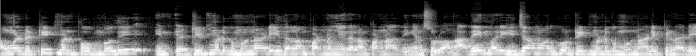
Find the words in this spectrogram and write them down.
அவங்கள்ட்ட ட்ரீட்மெண்ட் போகும்போது ட்ரீட்மெண்ட்டுக்கு முன்னாடி இதெல்லாம் பண்ணுங்க இதெல்லாம் பண்ணாதீங்கன்னு சொல்லுவாங்க. அதே மாதிரி ஹிஜாமாவுக்கும் ட்ரீட்மெண்ட்டுக்கு முன்னாடி பின்னாடி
